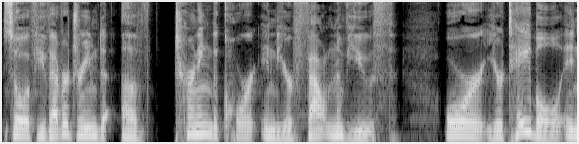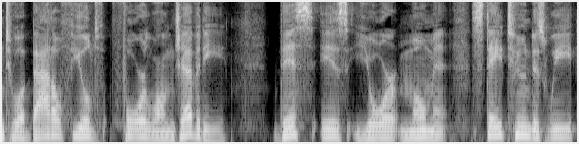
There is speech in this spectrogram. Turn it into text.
So, if you've ever dreamed of turning the court into your fountain of youth or your table into a battlefield for longevity, this is your moment. Stay tuned as we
